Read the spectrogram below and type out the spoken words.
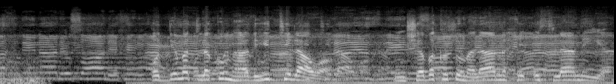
اهدنا لصالح قدمت لكم هذه التلاوة من شبكة ملامح الإسلامية.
